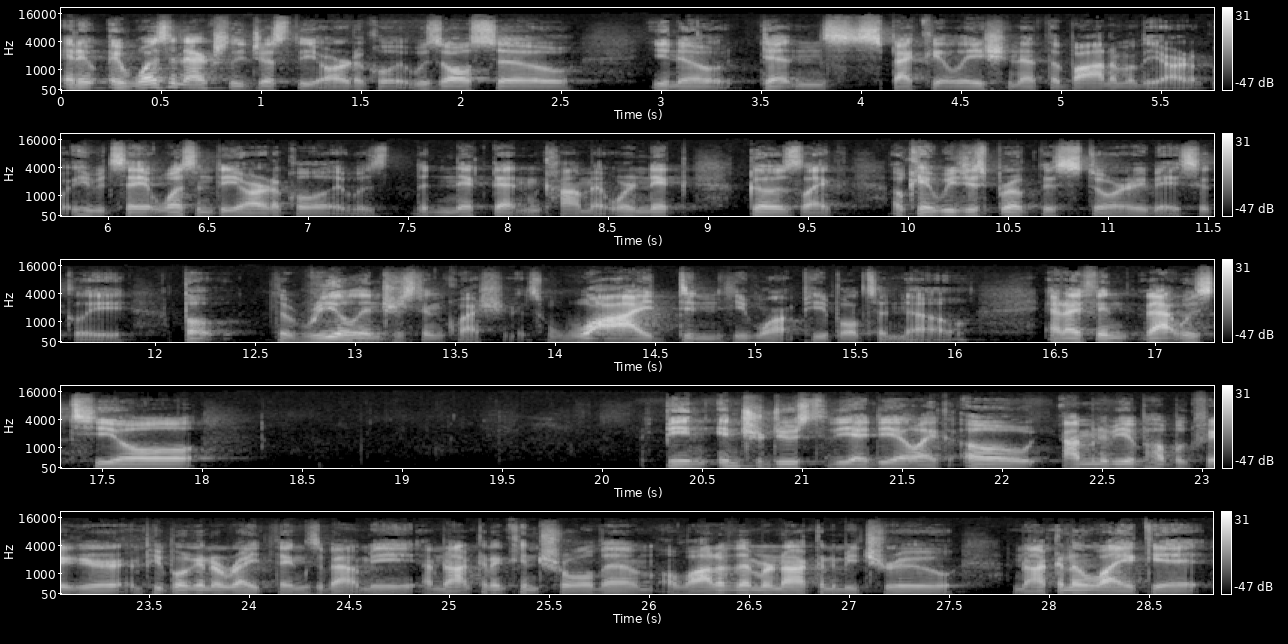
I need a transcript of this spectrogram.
and it, it wasn't actually just the article; it was also you know Denton's speculation at the bottom of the article. He would say it wasn't the article; it was the Nick Denton comment where Nick goes like, "Okay, we just broke this story basically, but the real interesting question is why didn't he want people to know?" And I think that was Thiel being introduced to the idea like, oh, I'm going to be a public figure and people are going to write things about me. I'm not going to control them. A lot of them are not going to be true. I'm not going to like it.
